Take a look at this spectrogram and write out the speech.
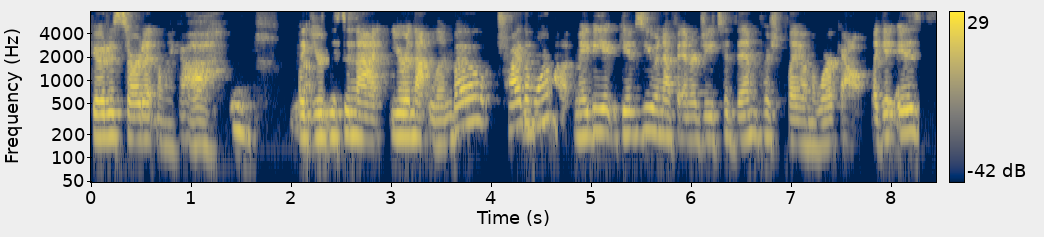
go to start it, and I'm like, ah, yeah. like you're just in that you're in that limbo. Try the mm-hmm. warm up. Maybe it gives you enough energy to then push play on the workout. Like it is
